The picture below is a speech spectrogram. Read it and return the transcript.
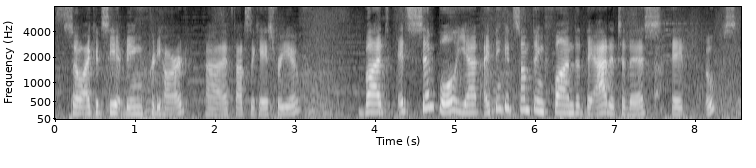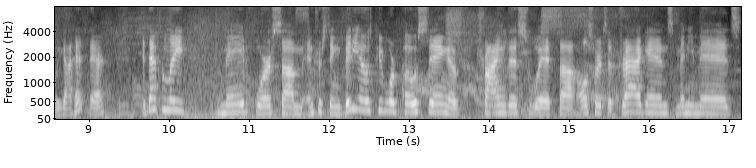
so I could see it being pretty hard uh, if that's the case for you. But it's simple, yet I think it's something fun that they added to this. It, oops, we got hit there. It definitely made for some interesting videos people were posting of trying this with uh, all sorts of dragons, mini mids,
